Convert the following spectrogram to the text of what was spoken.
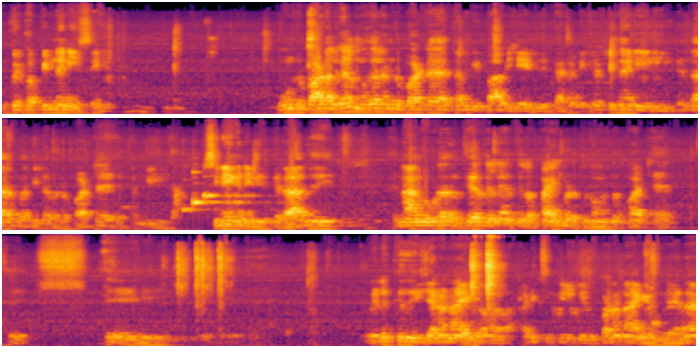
குறிப்பாக பின்னணி இசை. மூன்று பாடல்கள். முதல் ரெண்டு பாட்டை தம்பி பா விஜய் எழுதியிருக்காரு நினைக்கிறேன். பின்னாடி ரெண்டாவது பாதியில் வர பாட்டை தம்பி சினேகன் எழுதியிருக்காரு அது நாங்கள் கூட அந்த தேர்தல் நேரத்தில் பயன்படுத்துகிறோம் அந்த பாட்டை. வெளுக்குது ஜனநாயகம் அடித்து கிழிக்குது பணநாயகம் ஏன்னா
